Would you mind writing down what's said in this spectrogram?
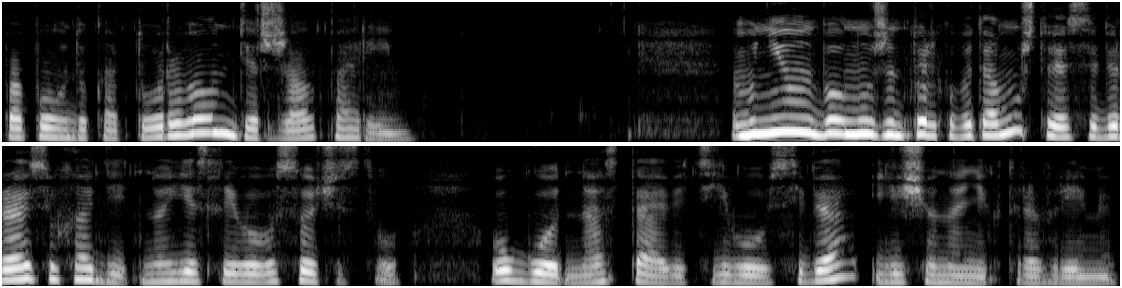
по поводу которого он держал пари. Мне он был нужен только потому, что я собираюсь уходить, но если его высочеству угодно оставить его у себя еще на некоторое время...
